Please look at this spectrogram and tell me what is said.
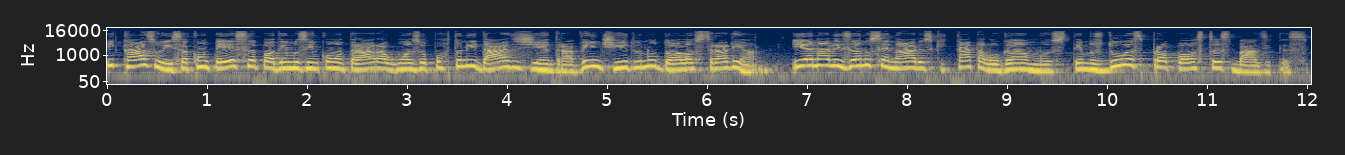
E caso isso aconteça, podemos encontrar algumas oportunidades de entrar vendido no dólar australiano. E analisando os cenários que catalogamos, temos duas propostas básicas.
